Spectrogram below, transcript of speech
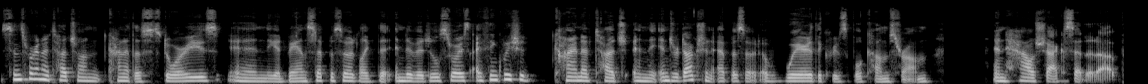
since we're going to touch on kind of the stories in the advanced episode, like the individual stories, I think we should kind of touch in the introduction episode of where the Crucible comes from and how Shaxx set it up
